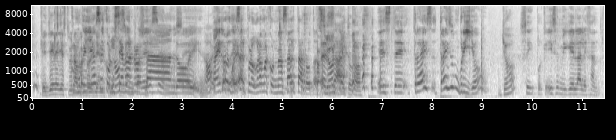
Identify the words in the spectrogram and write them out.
Jenny. Que Jenny ya estuvieron Como que hablando ya de se Jenny. conocen. Y se van parecen, rotando, sí. y, ¿no? Hay Es el programa con más alta rotación. Exacto. Este, ¿traes, ¿traes un brillo? ¿Yo? Sí, porque dice Miguel Alejandro.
